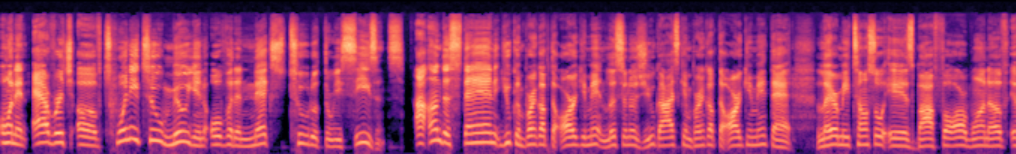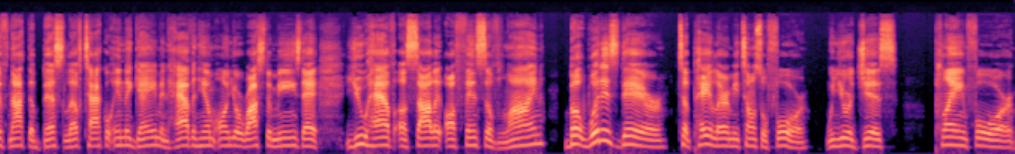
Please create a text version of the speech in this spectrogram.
on an average of 22 million over the next 2 to 3 seasons. I understand you can bring up the argument, listeners, you guys can bring up the argument that Laremy Tunsil is by far one of, if not the best left tackle in the game, and having him on your roster means that you have a solid offensive line. But what is there to pay Laremy Tunsil for when you're just playing for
